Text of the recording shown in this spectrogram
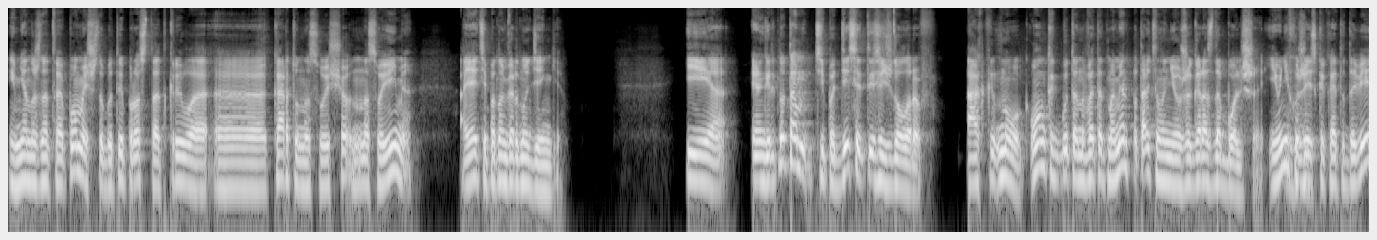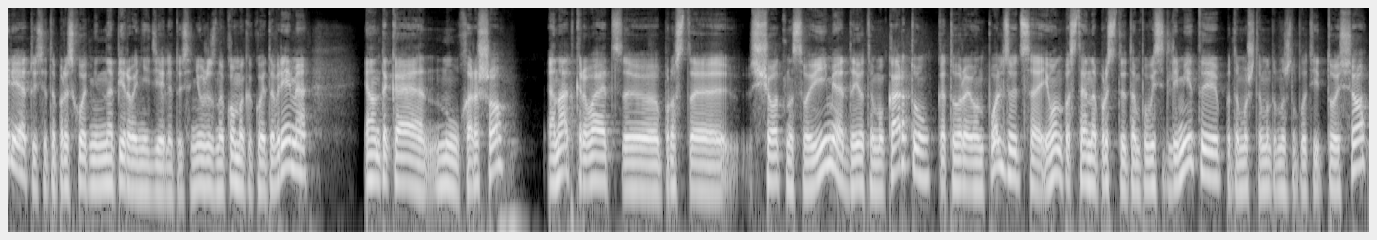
и мне нужна твоя помощь, чтобы ты просто открыла э, карту на свой счет, на свое имя, а я тебе потом верну деньги. И, и он говорит, ну там типа 10 тысяч долларов. А ну, он как будто в этот момент потратил на нее уже гораздо больше. И у них Мгм. уже есть какое-то доверие, то есть это происходит не на первой неделе, то есть они уже знакомы какое-то время. И она такая, ну, хорошо. Она открывает э, просто счет на свое имя, дает ему карту, которой он пользуется, и он постоянно просит ее там повысить лимиты, потому что ему там нужно платить то и все.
